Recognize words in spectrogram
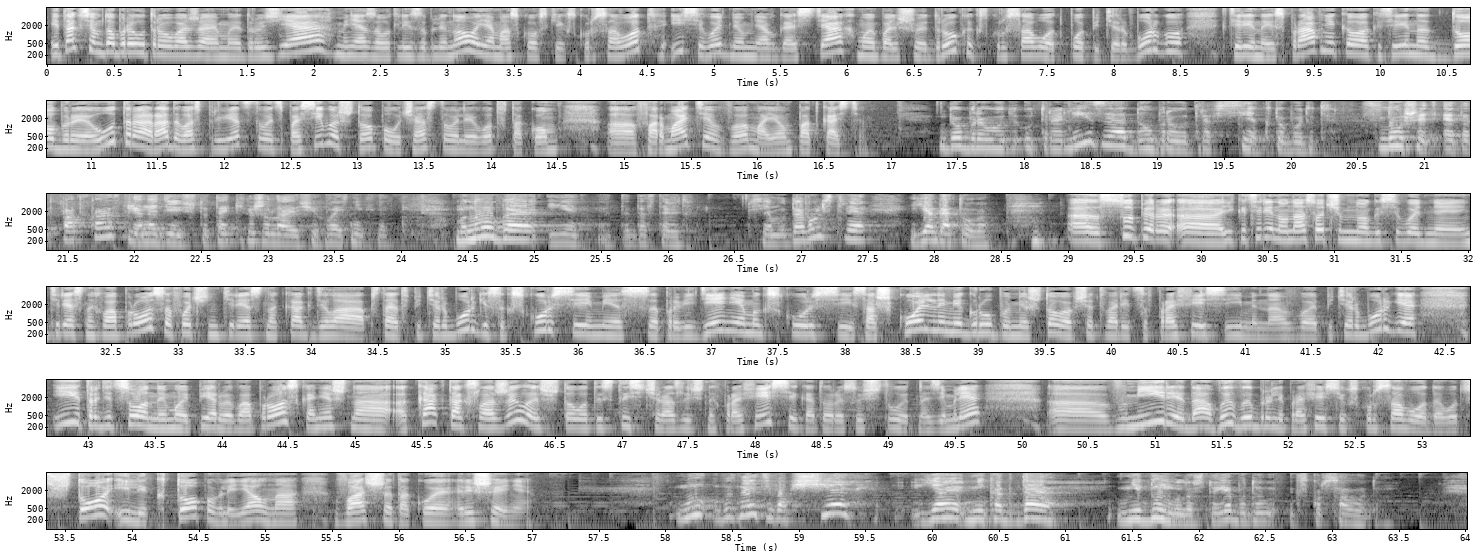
Итак, всем доброе утро, уважаемые друзья. Меня зовут Лиза Блинова, я московский экскурсовод. И сегодня у меня в гостях мой большой друг, экскурсовод по Петербургу, Катерина Исправникова. Катерина, доброе утро, рада вас приветствовать. Спасибо, что поучаствовали вот в таком э, формате в моем подкасте. Доброе утро, Лиза. Доброе утро все, кто будут слушать этот подкаст. Я надеюсь, что таких желающих возникнет много, и это доставит всем удовольствия. Я готова. А, супер, а, Екатерина, у нас очень много сегодня интересных вопросов. Очень интересно, как дела обстоят в Петербурге с экскурсиями, с проведением экскурсий, со школьными группами, что вообще творится в профессии именно в Петербурге. И традиционный мой первый вопрос, конечно, как так сложилось, что вот из тысячи различных профессий, которые существуют на Земле, а, в мире, да, вы выбрали профессию экскурсовода. Вот что или кто повлиял на ваше такое решение? Ну, вы знаете, вообще я никогда не думала, что я буду экскурсоводом.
